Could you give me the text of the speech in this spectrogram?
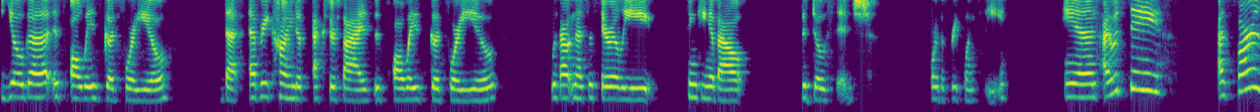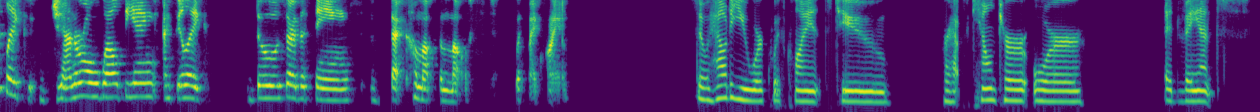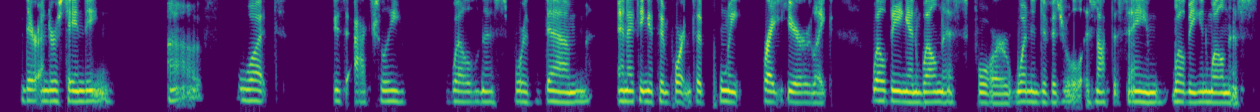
yoga is always good for you, that every kind of exercise is always good for you without necessarily thinking about the dosage or the frequency. And I would say, as far as like general well being, I feel like those are the things that come up the most with my clients. So, how do you work with clients to perhaps counter or advance their understanding of what is actually wellness for them and I think it's important to point right here like well being and wellness for one individual is not the same well being and wellness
